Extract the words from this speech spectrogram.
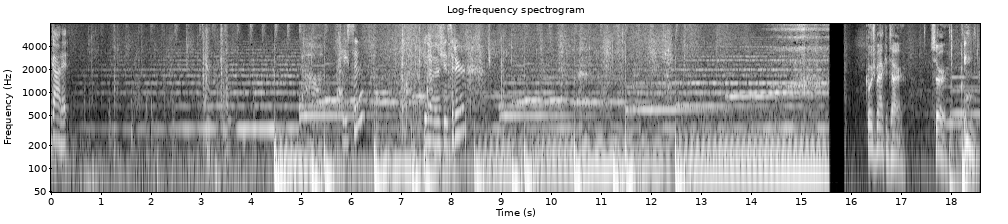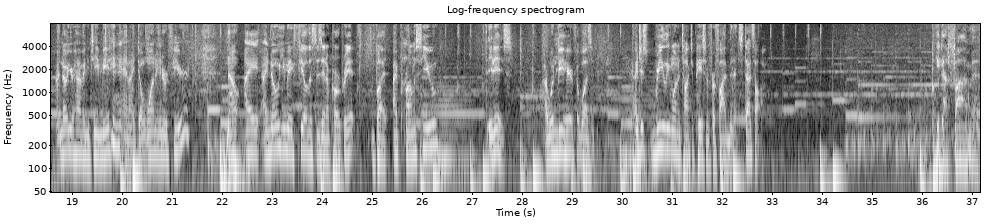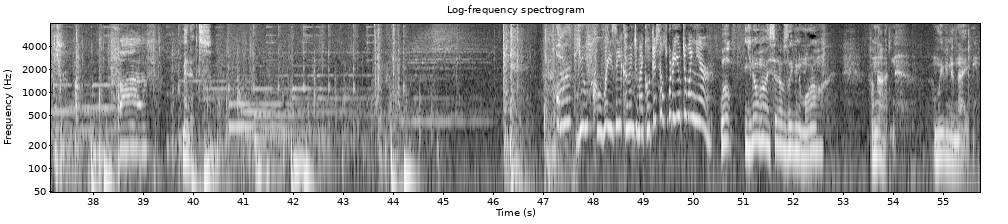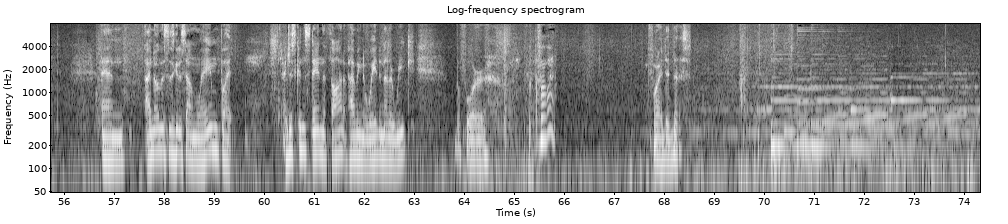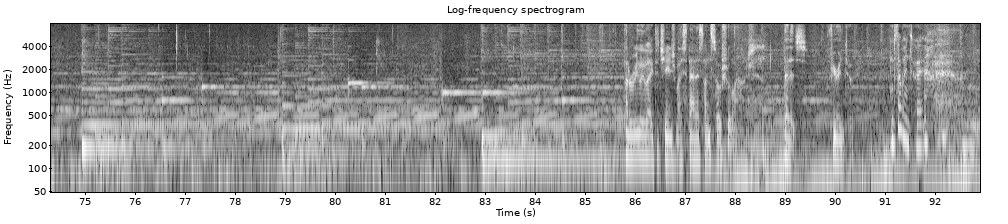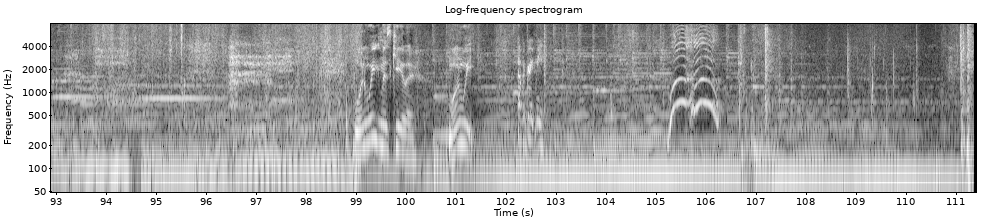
I got it. Uh, Jason? You have a visitor? Coach McIntyre, sir, I know you're having a team meeting and I don't want to interfere. Now, I, I know you may feel this is inappropriate, but I promise you it is. I wouldn't be here if it wasn't. I just really want to talk to Payson for five minutes. That's all. You got five minutes. Five minutes. Are you crazy coming to my coach's house? What are you doing here? Well, you know how I said I was leaving tomorrow? I'm not. I'm leaving tonight. And I know this is going to sound lame, but I just couldn't stand the thought of having to wait another week before Before what? before I did this. I'd really like to change my status on Social Lounge. That is, if you're into it. I'm so into it. One week, Miss Keeler. One week. Have a great meet.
